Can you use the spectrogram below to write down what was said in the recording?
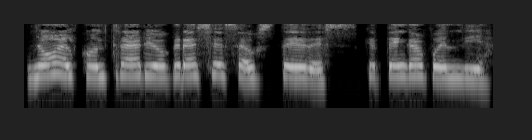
No, al contrario, gracias a ustedes. Que tenga buen día.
